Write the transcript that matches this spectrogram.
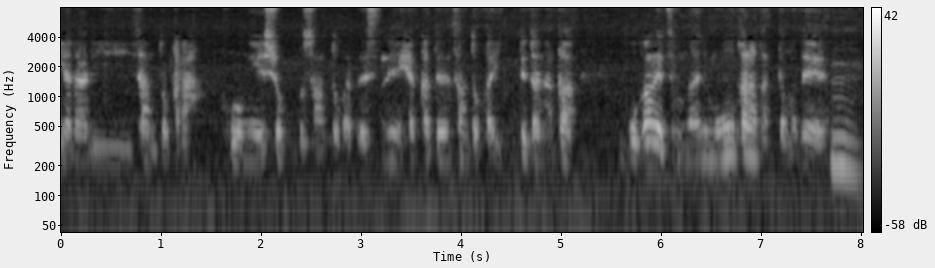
ギャラリーさんとか工芸ショップさんとかですね百貨店さんとか行ってた中5ヶ月も何も動かなかったので、うん。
